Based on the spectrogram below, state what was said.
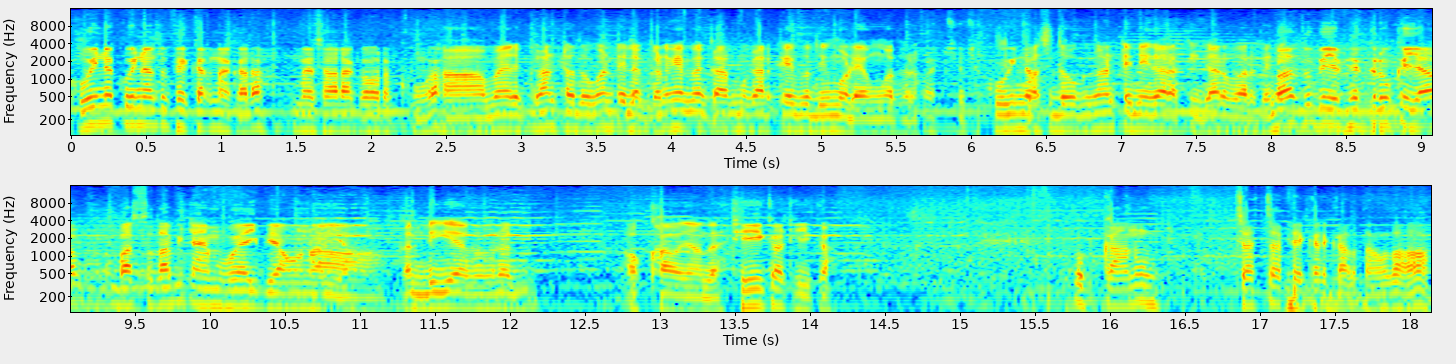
ਕੋਈ ਨਾ ਕੋਈ ਨਾ ਤੂੰ ਫਿਕਰ ਨਾ ਕਰ ਮੈਂ ਸਾਰਾ ਗੌਰ ਰੱਖੂੰਗਾ। ਹਾਂ ਮੈਂ ਘੰਟਾ ਦੋ ਘੰਟੇ ਲੱਗਣਗੇ ਮੈਂ ਕੰਮ ਕਰਕੇ ਬੁੱਧੀ ਮੁੜ ਆਉਂਗਾ ਫਿਰ। ਅੱਛਾ ਅੱਛਾ ਕੋਈ ਨਾ। ਬਸ ਦੋ ਘੰਟੇ ਨਿਗਾਹ ਰੱਖੀ ਘਰ ਵਾਰ ਕਨੀ ਬਸ ਤੂੰ ਬੇਫਿਕਰ ਹੋ ਕੇ ਜਾ ਬੱਸ ਦਾ ਵੀ ਟਾਈਮ ਹੋਇਆ ਹੀ ਪਿਆ ਵਾਲੀ ਆ। ਕੱਲੀ ਹੈ ਫਿਰ ਔਖਾ ਹੋ ਜਾਂਦਾ। ਠੀਕ ਆ ਠੀਕ ਆ। ਉਹ ਕਾਨੂੰ ਚਾਚਾ ਫਿਕਰ ਕਰਦਾ ਉਹਦਾ?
